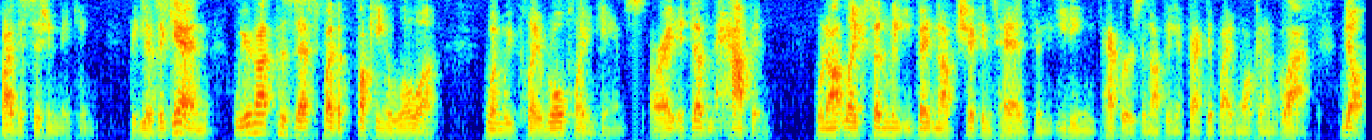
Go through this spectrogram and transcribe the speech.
by decision making. Because Yes. again, we are not possessed by the fucking Loa when we play role playing games. All right, it doesn't happen. We're not like suddenly biting off chickens' heads and eating peppers and not being affected by it and walking on glass. No,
